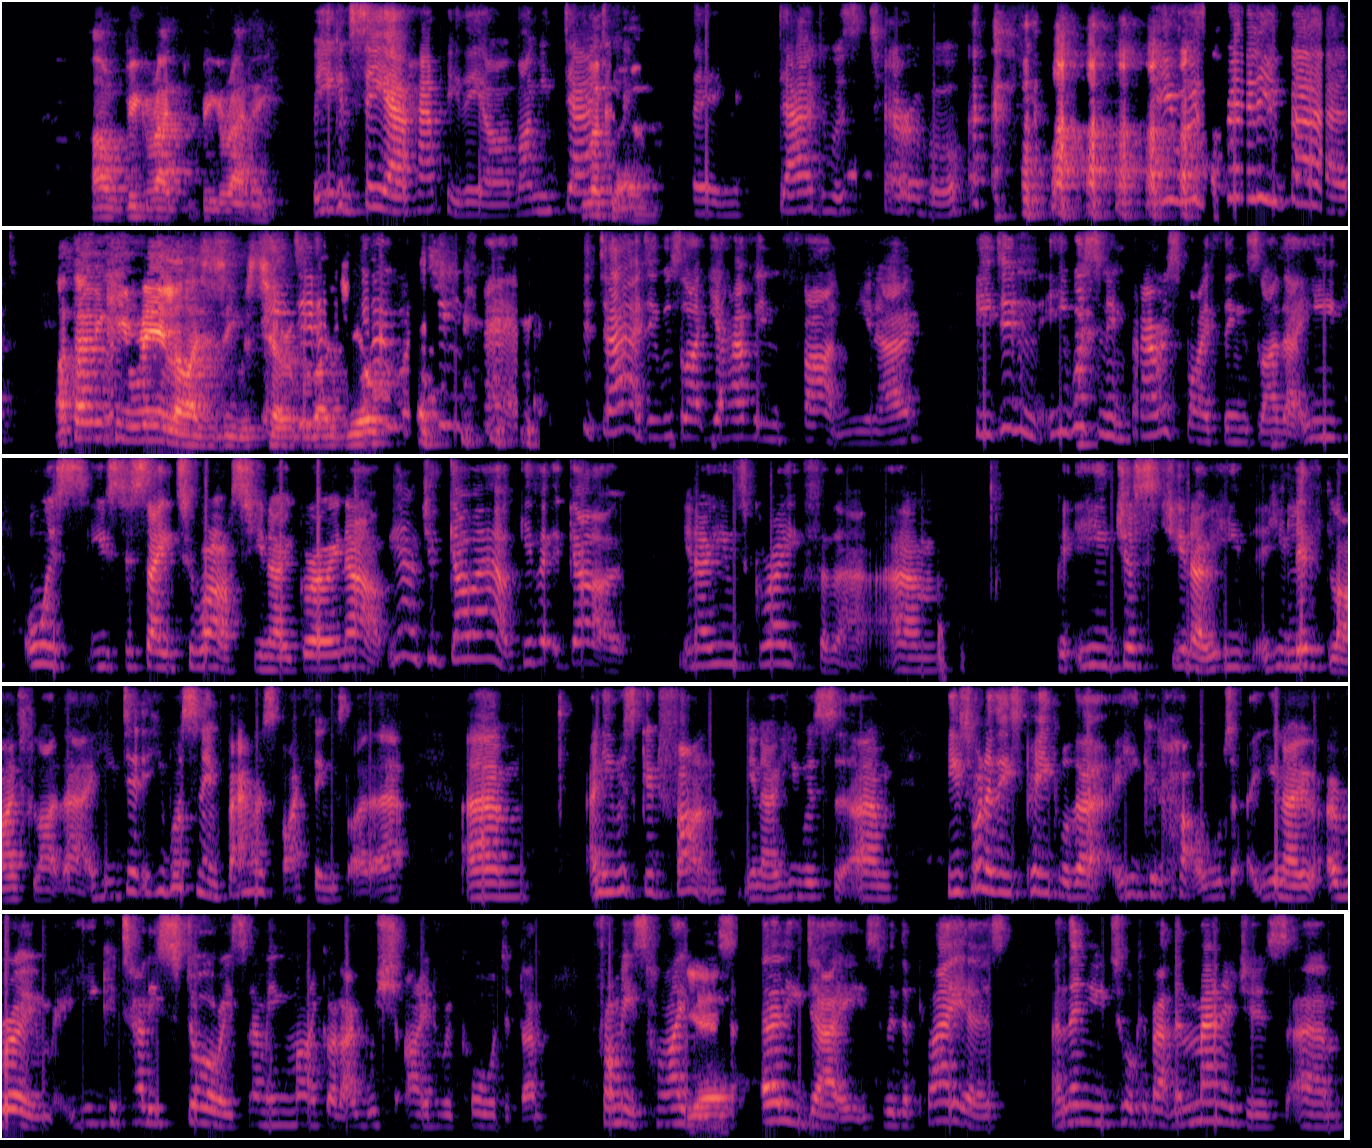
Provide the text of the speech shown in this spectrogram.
Oh, big Rad, big Raddy. But you can see how happy they are. I mean, Dad Look at them. thing. Dad was terrible. he was really bad. I don't think he realises he was terrible, he didn't, you know didn't care. To Dad, it was like you're having fun, you know. He didn't. He wasn't embarrassed by things like that. He always used to say to us, you know, growing up, you know, just go out, give it a go. You know, he was great for that. Um, but he just, you know, he he lived life like that. He did. He wasn't embarrassed by things like that. Um, and he was good fun. You know, he was. Um, he's one of these people that he could hold, you know, a room. He could tell his stories. And I mean, my God, I wish I'd recorded them from his high Yeah. early days with the players. And then you talk about the managers, um,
